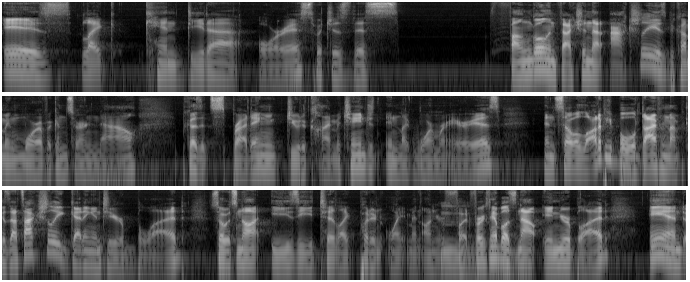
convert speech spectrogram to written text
is like Candida auris, which is this fungal infection that actually is becoming more of a concern now because it's spreading due to climate change in like warmer areas. And so a lot of people will die from that because that's actually getting into your blood. So it's not easy to like put an ointment on your foot. Mm. For example, it's now in your blood. And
